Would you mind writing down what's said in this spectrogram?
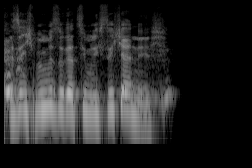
Also ich bin mir sogar ziemlich sicher nicht.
